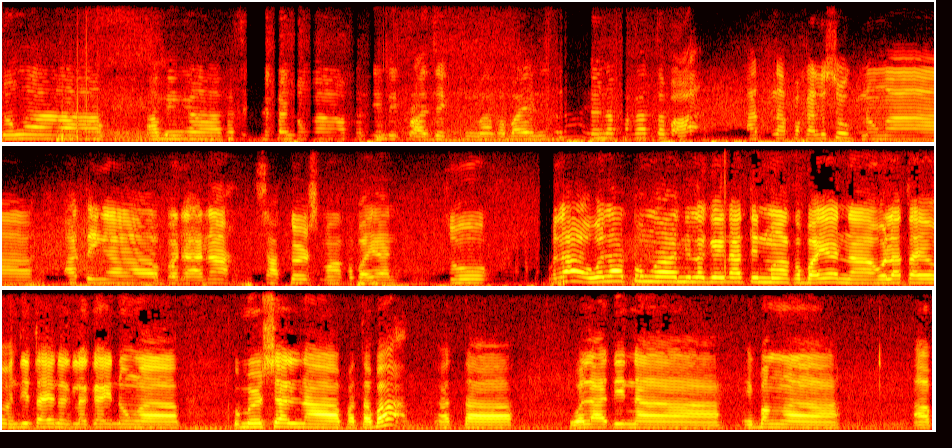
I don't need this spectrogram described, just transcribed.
nung ah, aming uh, kasignagan nung ah, pandemic project mga kabayan. Ito na yun, napakataba at napakalusog nung ah, ating ah, banana suckers mga kabayan. So wala wala tong ah, nilagay natin mga kabayan na wala tayo hindi tayo naglagay nung ah, commercial na pataba at ah, wala din na ibang ah, ah,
